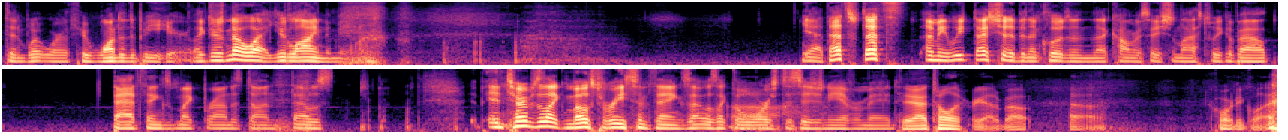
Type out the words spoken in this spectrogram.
than Whitworth, who wanted to be here. Like, there's no way. You're lying to me. Yeah, that's that's. I mean, we that should have been included in that conversation last week about bad things Mike Brown has done. That was, in terms of like most recent things, that was like the worst Ah. decision he ever made. Yeah, I totally forgot about uh, Cordy Glenn.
